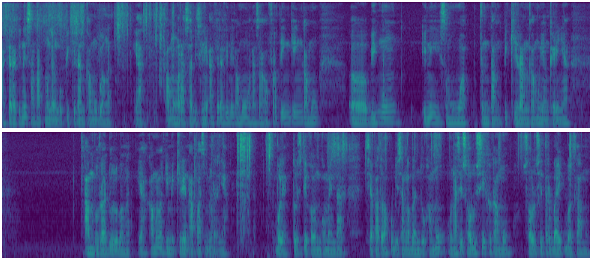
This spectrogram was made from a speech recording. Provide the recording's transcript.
akhir-akhir ini sangat mengganggu pikiran kamu banget, ya. Kamu ngerasa di sini akhir-akhir ini kamu ngerasa overthinking, kamu uh, bingung. Ini semua tentang pikiran kamu yang kayaknya amburadul banget, ya. Kamu lagi mikirin apa sebenarnya? Boleh tulis di kolom komentar. Siapa tahu aku bisa ngebantu kamu ngasih solusi ke kamu solusi terbaik buat kamu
